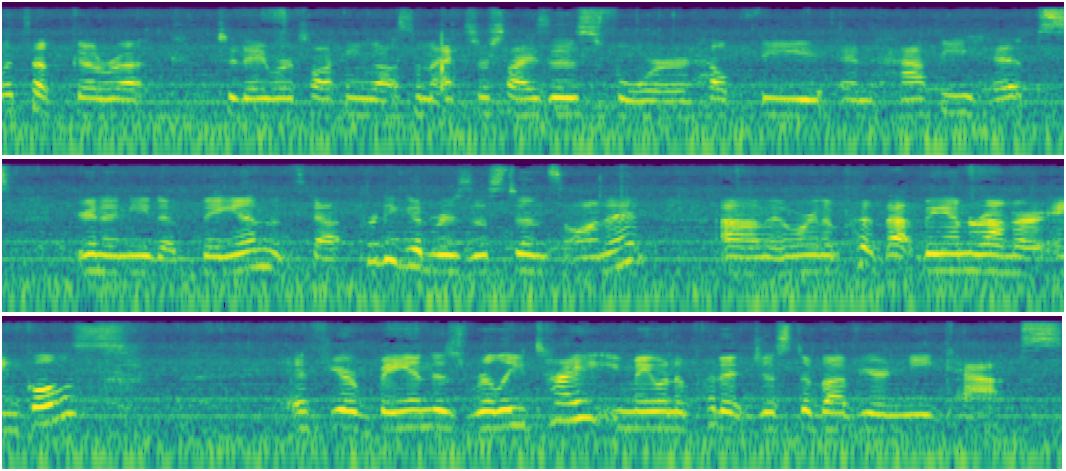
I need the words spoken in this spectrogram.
What's up, GORUCK? Today we're talking about some exercises for healthy and happy hips. You're gonna need a band that's got pretty good resistance on it. Um, and we're gonna put that band around our ankles. If your band is really tight, you may wanna put it just above your kneecaps.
